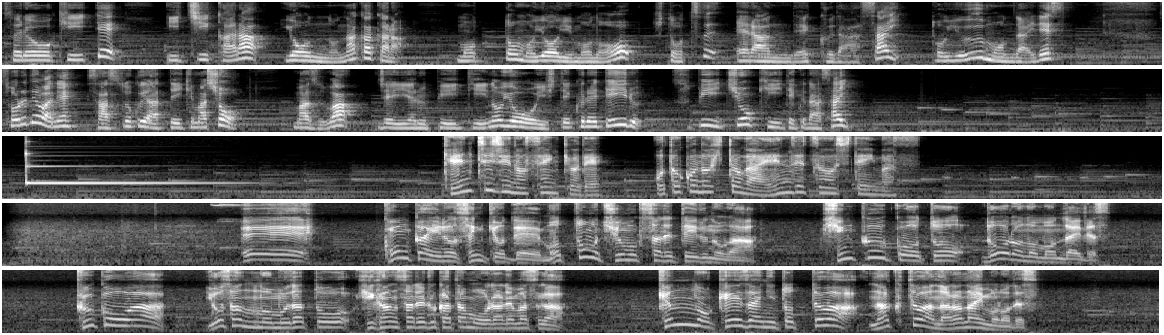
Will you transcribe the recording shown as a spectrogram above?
それを聞いて1から4の中から最も良いものを1つ選んでくださいという問題です。それではね、早速やっていきましょう。まずは JLPT の用意してくれているスピーチを聞いてください。県知事の選挙で男の人が演説をしています。えー、今回の選挙で最も注目されているのが新空港と道路の問題です空港は予算の無駄と批判される方もおられますが県の経済にとってはなくてはならないものです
